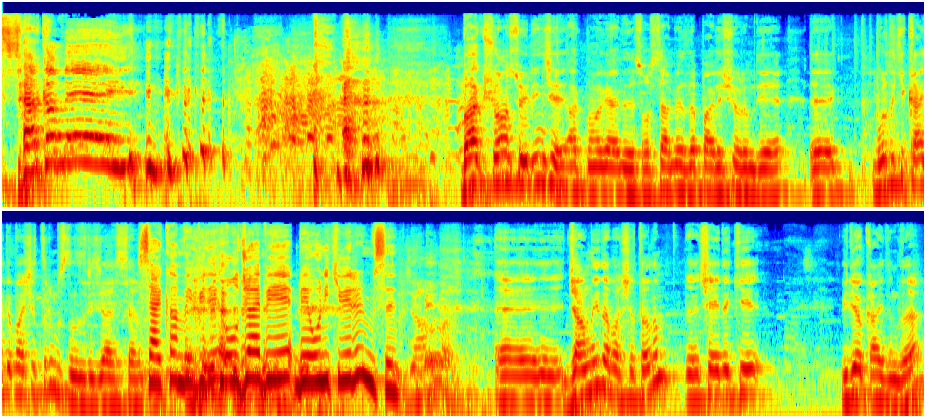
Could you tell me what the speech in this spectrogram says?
Serkan Bey! Bak şu an söyleyince aklıma geldi sosyal medyada paylaşıyorum diye. Ee, buradaki kaydı başlatır mısınız rica etsem? Serkan Bey biri Olcay Bey'e B12 verir misin? Ee, canlıyı da başlatalım. Ee, şeydeki video kaydında.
